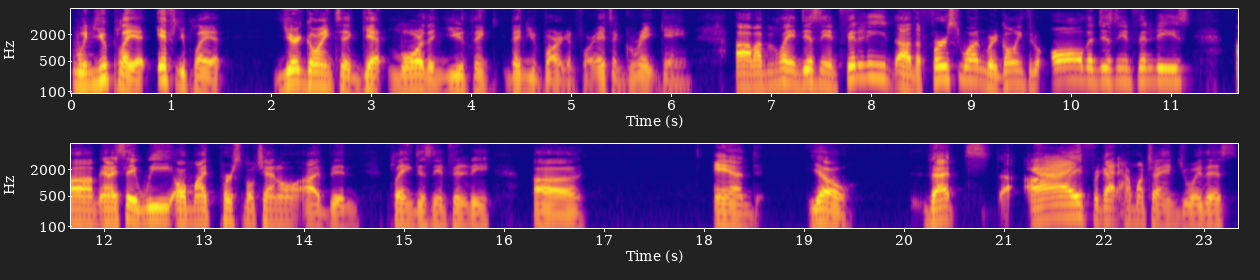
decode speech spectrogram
when you play it, if you play it, you're going to get more than you think than you bargained for. It's a great game. Um, I've been playing Disney Infinity, uh, the first one. We're going through all the Disney Infinities. Um, and I say we on my personal channel, I've been playing Disney Infinity. Uh, and yo, that's, I forgot how much I enjoy this.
